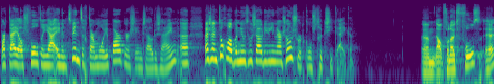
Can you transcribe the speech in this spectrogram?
partijen als Volt en Ja21 daar mooie partners in zouden zijn. wij zijn toch wel benieuwd, hoe zouden jullie naar zo'n soort constructie kijken? Um, nou, vanuit Volt, hè,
